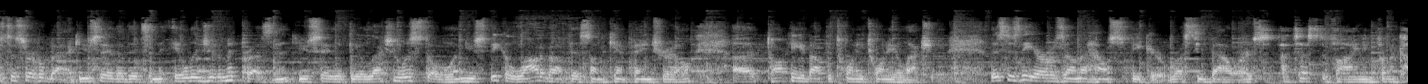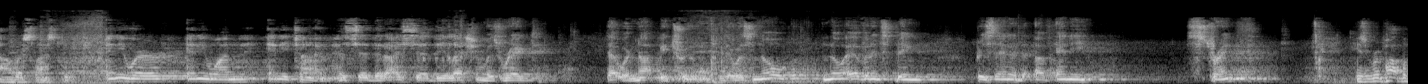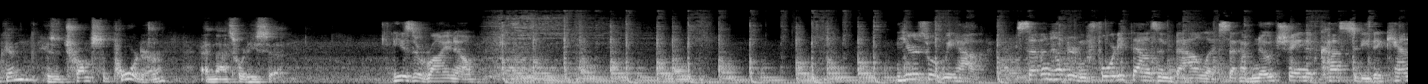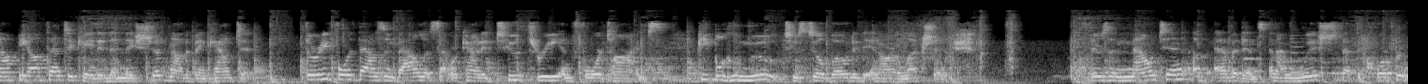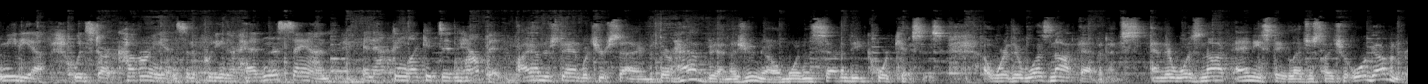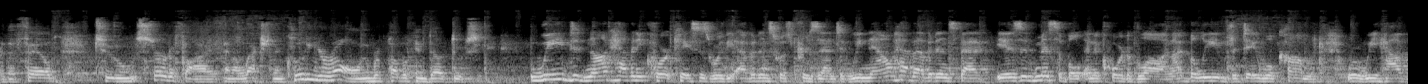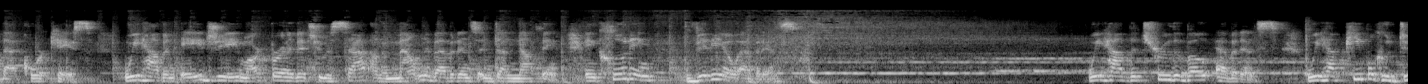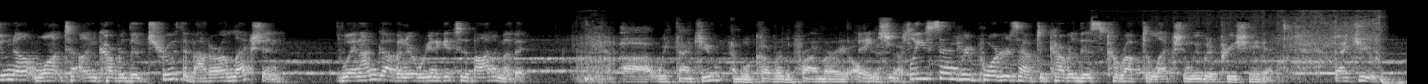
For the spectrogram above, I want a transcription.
Just to circle back, you say that it's an illegitimate president. You say that the election was stolen. You speak a lot about this on the campaign trail, uh, talking about the 2020 election. This is the Arizona House Speaker, Rusty Bowers, uh, testifying in front of Congress last week. Anywhere, anyone, anytime has said that I said the election was rigged that would not be true. There was no, no evidence being presented of any strength. He's a Republican, he's a Trump supporter, and that's what he said. He's a RINO. Here's what we have 740,000 ballots that have no chain of custody. They cannot be authenticated and they should not have been counted. 34,000 ballots that were counted two, three, and four times. People who moved who still voted in our election. There's a mountain of evidence, and I wish that the corporate media would start covering it instead of putting their head in the sand and acting like it didn't happen. I understand what you're saying, but there have been, as you know, more than 70 court cases uh, where there was not evidence, and there was not any state legislature or governor that failed to certify an election, including your own Republican Doug Ducey. We did not have any court cases where the evidence was presented. We now have evidence that is admissible in a court of law, and I believe the day will come where we have that court case. We have an AG, Mark Brnovich, who has sat on a mountain of evidence and done nothing, including video evidence. We have the true the vote evidence. We have people who do not want to uncover the truth about our election. When I'm governor, we're going to get to the bottom of it. Uh, we thank you, and we'll cover the primary August Thank you. Please send reporters out to cover this corrupt election. We would appreciate it. Thank you.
